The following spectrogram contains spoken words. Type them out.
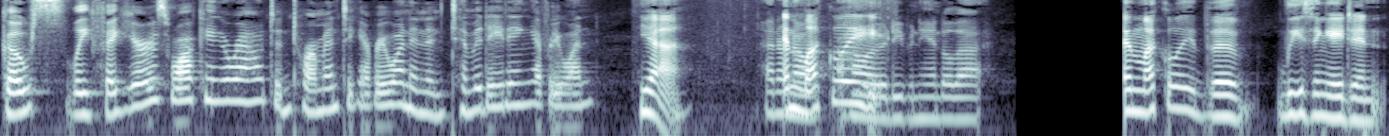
ghostly figures walking around and tormenting everyone and intimidating everyone. Yeah. I don't And know luckily- how I would even handle that. And luckily, the leasing agent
